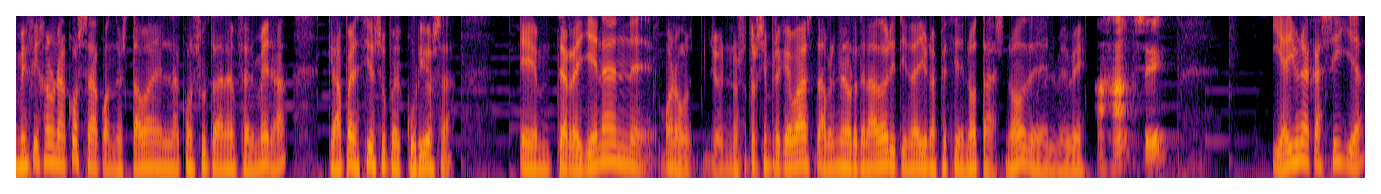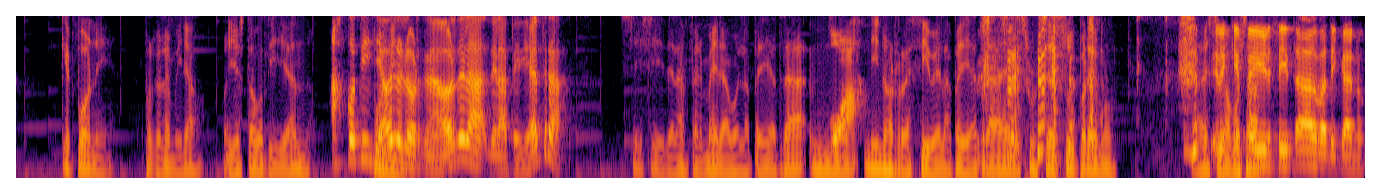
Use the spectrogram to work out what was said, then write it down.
me he fijado en una cosa cuando estaba en la consulta de la enfermera que me ha parecido súper curiosa. Em, te rellenan, eh, bueno, yo- nosotros siempre que vas, abren el ordenador y tienen ahí una especie de notas, ¿no? Del bebé. Ajá, sí. Y hay una casilla que pone, porque lo he mirado, yo he estado cotilleando. ¿Has cotilleado Pone- el ordenador de la, de la pediatra? Sí, sí, de la enfermera. Pues la pediatra mm, Buah. ni nos recibe. La pediatra es un ser supremo. Si Tienes que a- pedir cita al Vaticano.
